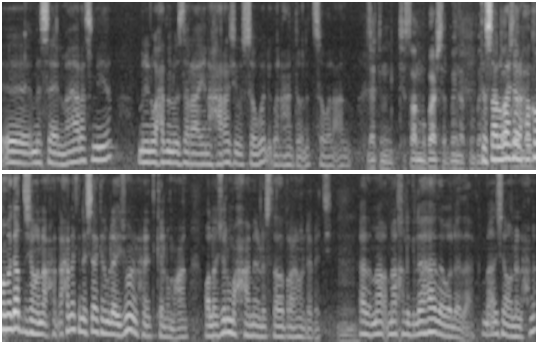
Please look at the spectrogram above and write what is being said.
آه، مسائل ما رسمية من واحد من الوزراء ينحرج ويسول يقول عن الدولة تسول عنه. لكن اتصال مباشر بينك وبين اتصال مباشر الحكومة قد جاونا إحنا كنا شاكين لا يجون نحن نتكلم معاهم والله جو المحامين الأستاذ إبراهيم اللبتي هذا ما ما خلق لا هذا ولا ذاك. ما جاونا نحن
